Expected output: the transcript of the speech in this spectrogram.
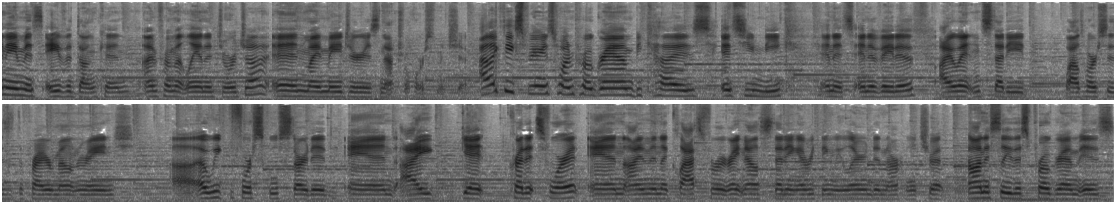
name is Ava Duncan. I'm from Atlanta, Georgia, and my major is natural horsemanship. I like the Experience One program because it's unique and it's innovative. I went and studied wild horses at the Pryor Mountain Range uh, a week before school started, and I get credits for it, and I'm in a class for it right now studying everything we learned in our whole trip. Honestly, this program is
